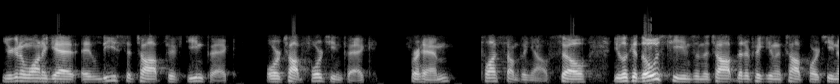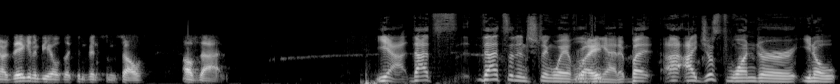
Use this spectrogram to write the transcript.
You're going to want to get at least a top 15 pick or top 14 pick for him plus something else. So you look at those teams in the top that are picking the top 14. Are they going to be able to convince themselves of that? Yeah, that's that's an interesting way of looking Right. at it. But I, I just wonder, you know,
